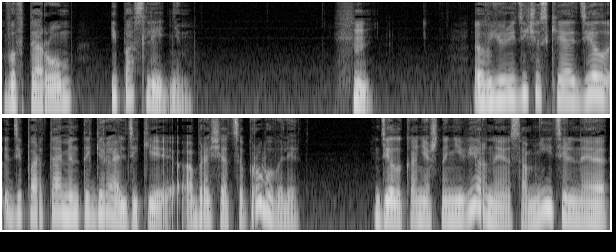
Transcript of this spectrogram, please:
во втором и последнем. Хм. В юридический отдел департамента Геральдики обращаться пробовали? Дело, конечно, неверное, сомнительное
